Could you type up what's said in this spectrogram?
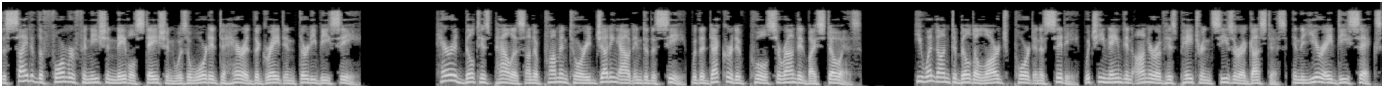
The site of the former Phoenician naval station was awarded to Herod the Great in 30 BC. Herod built his palace on a promontory jutting out into the sea, with a decorative pool surrounded by stoas. He went on to build a large port and a city, which he named in honor of his patron Caesar Augustus. In the year AD 6,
